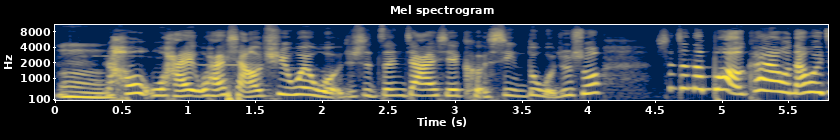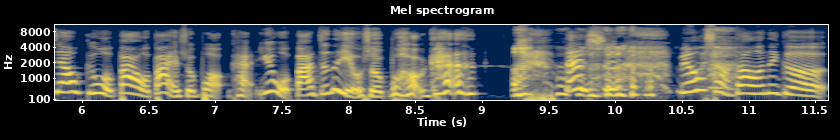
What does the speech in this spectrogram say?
嗯，然后我还我还想要去为我就是增加一些可信度，我就说是真的不好看，我拿回家给我爸，我爸也说不好看，因为我爸真的也有说不好看，但 是没有想到那个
